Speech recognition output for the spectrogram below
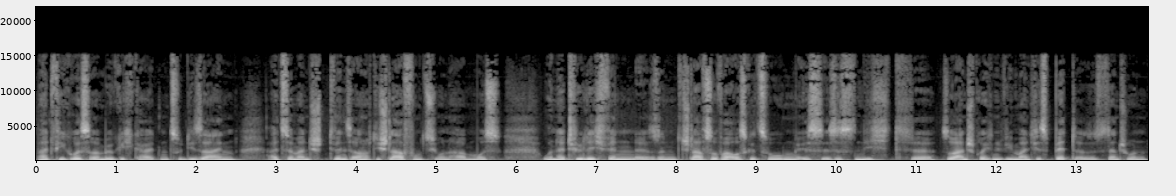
man hat viel größere Möglichkeiten zu designen, als wenn man, wenn es auch noch die Schlaffunktion haben muss. Und natürlich, wenn äh, so ein Schlafsofa ausgezogen ist, ist es nicht äh, so ansprechend wie manches Bett. Also es ist dann schon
